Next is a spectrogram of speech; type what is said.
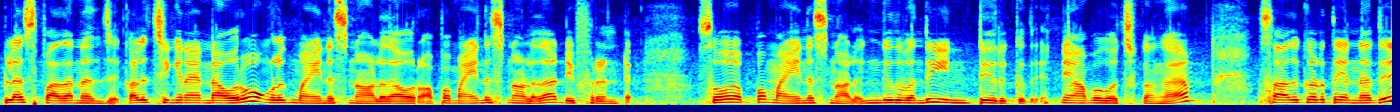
ப்ளஸ் பதினஞ்சு. கழிச்சிங்கன்னா என்ன வரும்? உங்களுக்கு மைனஸ் நாலு தான் வரும். அப்போ மைனஸ் நாலு தான் டிஃப்ரெண்ட்டு ஸோ அப்போ மைனஸ் நாலு. இங்கே வந்து இன்ட்டு இருக்குது. ஞாபகம் வச்சுக்கோங்க. ஸோ அதுக்கடுத்து என்னது?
